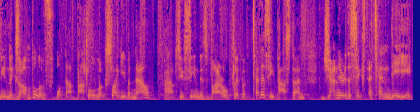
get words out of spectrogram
Need an example of what that battle looks like even now? Perhaps you've seen this viral clip of Tennessee pastor and January the 6th attendee,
